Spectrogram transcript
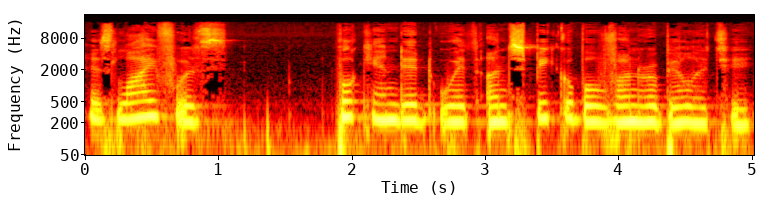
His life was bookended with unspeakable vulnerability.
